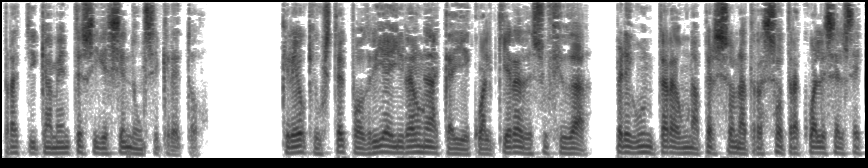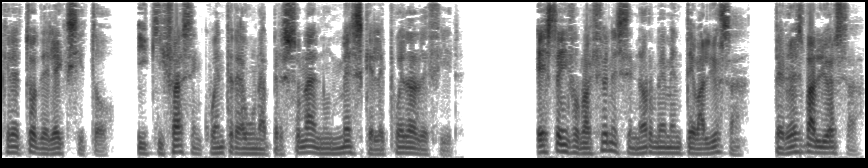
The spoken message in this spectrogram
prácticamente sigue siendo un secreto. Creo que usted podría ir a una calle cualquiera de su ciudad, preguntar a una persona tras otra cuál es el secreto del éxito, y quizás encuentre a una persona en un mes que le pueda decir. Esta información es enormemente valiosa, pero es valiosa,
